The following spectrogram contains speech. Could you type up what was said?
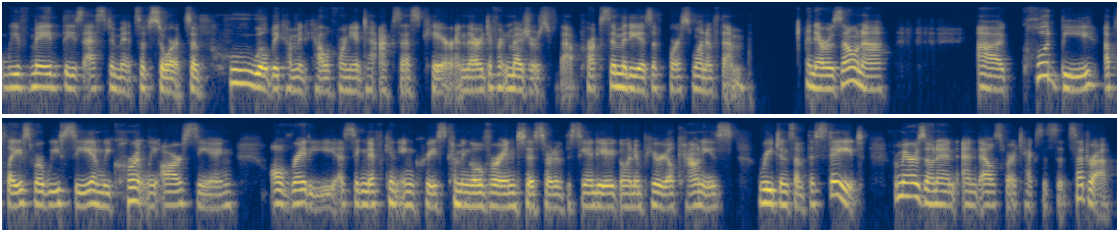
We've made these estimates of sorts of who will be coming to California to access care. And there are different measures for that. Proximity is, of course, one of them. And Arizona uh, could be a place where we see, and we currently are seeing already, a significant increase coming over into sort of the San Diego and Imperial counties regions of the state from Arizona and, and elsewhere, Texas, et cetera.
